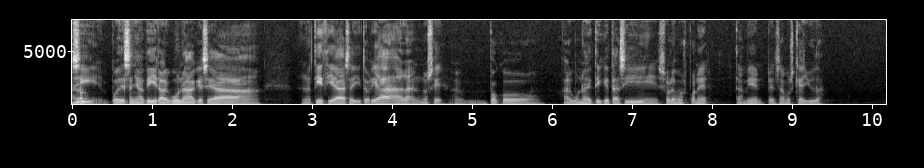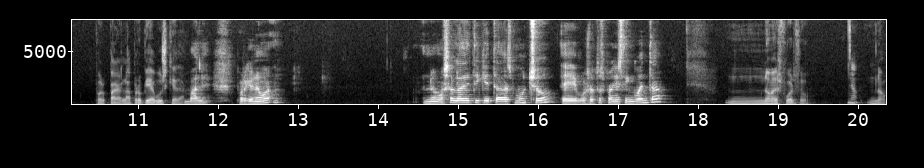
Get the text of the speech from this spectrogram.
Sí, puedes añadir alguna que sea noticias, editorial, no sé, un poco alguna etiqueta así solemos poner. También pensamos que ayuda para la propia búsqueda. Vale, porque no, no hemos hablado de etiquetas mucho. Eh, ¿Vosotros ponéis 50? Mm, no me esfuerzo. No. No.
